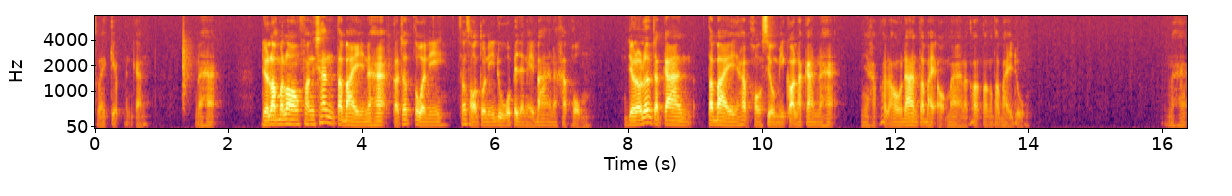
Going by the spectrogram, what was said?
สไลด์เก็บเหมือนกันนะฮะ เดี๋ยวเรามาลองฟังก์ชันตะไบนะฮะกับเจ้าตัวนี้ทั้งสองตัวนี้ดูว่าเป็นยังไงบ้างนะครับผม เดี๋ยวเราเริ่มจากการตะไบนะครับของเสี่ยวมีก่อนละกันนะฮะเนี่ยครับก็เอาด้านตะไบออกมาแล้วก็ต้องตะไบดูนะฮะ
